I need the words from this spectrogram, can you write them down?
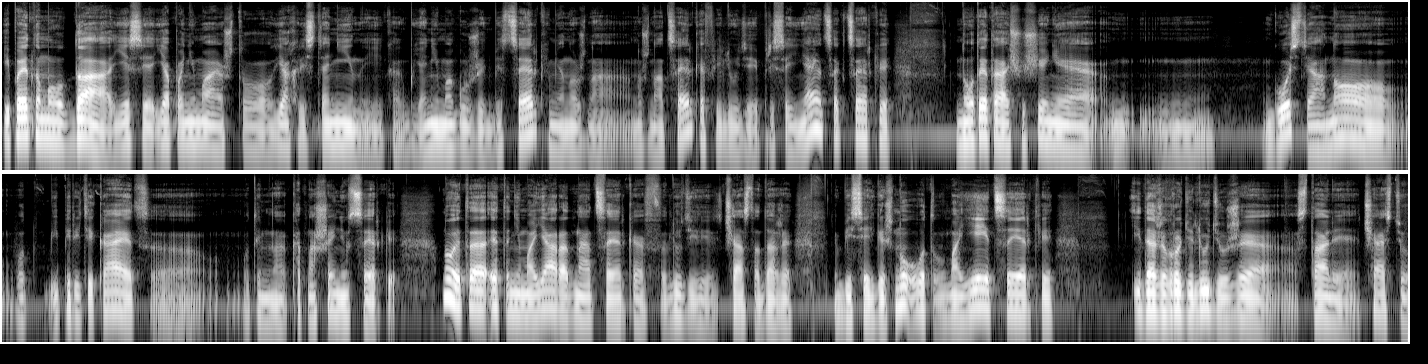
И поэтому, да, если я понимаю, что я христианин, и как бы я не могу жить без церкви, мне нужна, нужна церковь, и люди присоединяются к церкви, но вот это ощущение гостя, оно вот и перетекает э, вот именно к отношению к церкви. Ну, это, это не моя родная церковь. Люди часто даже в беседе говорят, ну, вот в моей церкви. И даже вроде люди уже стали частью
